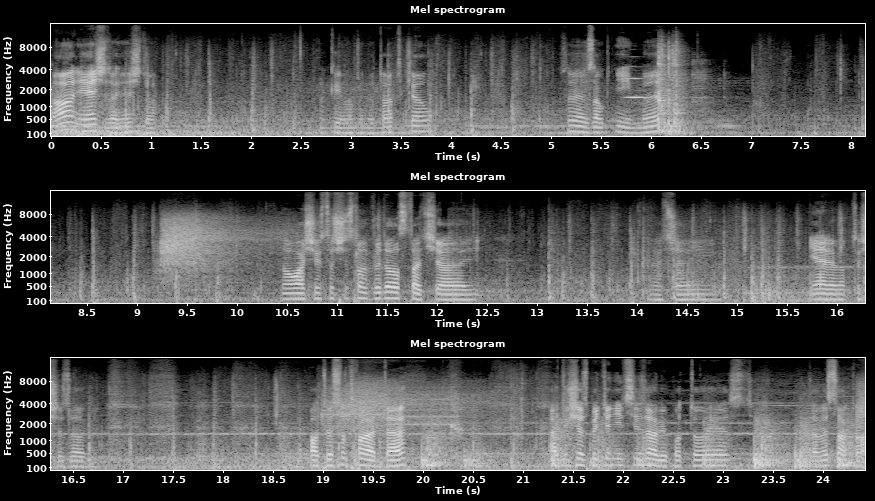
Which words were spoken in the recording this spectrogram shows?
No, nieźle, nieźle. Okej, mamy notatkę. Sobie zamknijmy. No właśnie, chcę się stąd wydostać, ale... Raczej... Nie wiem, jak to się zrobi. O, tu jest otwarte. Ale tu się zbytnio nic nie zrobi, bo tu jest... za wysoko.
